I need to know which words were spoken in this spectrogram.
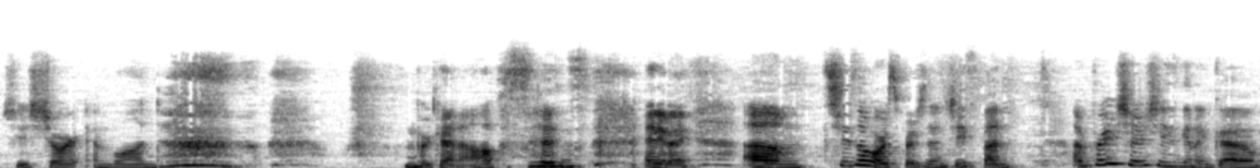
She's short and blonde. We're kind of opposites. anyway, um, she's a horse person. She's fun. I'm pretty sure she's gonna go.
